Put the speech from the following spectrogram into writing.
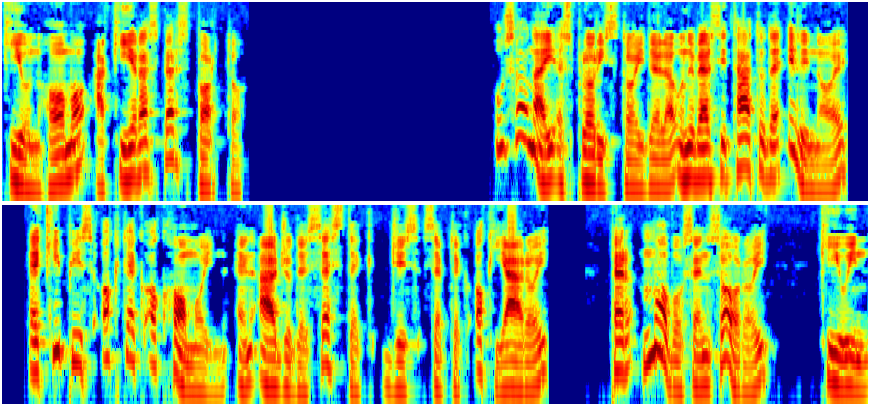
ciun homo aciras per sporto. Usonai esploristoi de la Universitato de Illinois Equipis octec hoc homoin en agio de sestec gis septec hoc iaroi per movo sensoroi, ciuin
